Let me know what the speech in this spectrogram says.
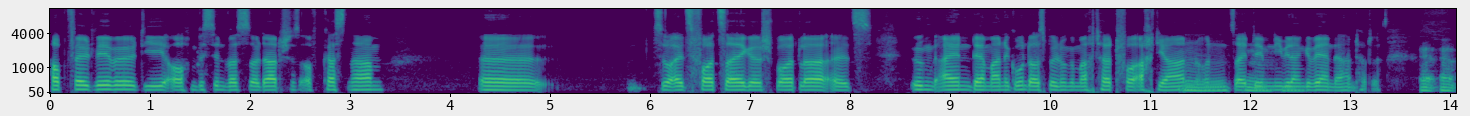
Hauptfeldwebel, die auch ein bisschen was Soldatisches auf Kasten haben, äh, so als Vorzeigesportler, als irgendeinen, der mal eine Grundausbildung gemacht hat vor acht Jahren Mhm, und seitdem mhm, nie wieder mhm. ein Gewehr in der Hand hatte. Ja, ja.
